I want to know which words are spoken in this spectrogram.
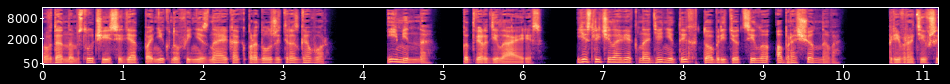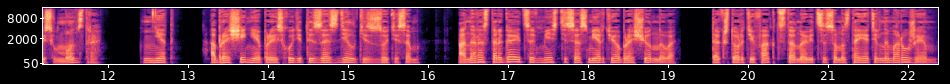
В данном случае сидят, поникнув и не зная, как продолжить разговор. «Именно», — подтвердила Айрис. «Если человек наденет их, то обретет силу обращенного. Превратившись в монстра? Нет. Обращение происходит из-за сделки с Зотисом. Она расторгается вместе со смертью обращенного, так что артефакт становится самостоятельным оружием.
